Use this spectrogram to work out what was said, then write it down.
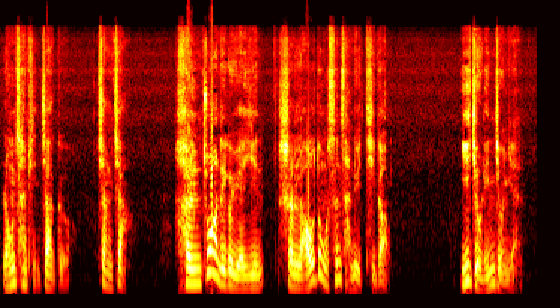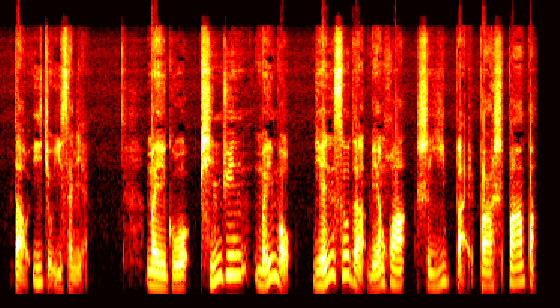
农产品价格降价，很重要的一个原因是劳动生产率提高。一九零九年到一九一三年。美国平均每亩年收的棉花是一百八十八磅，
